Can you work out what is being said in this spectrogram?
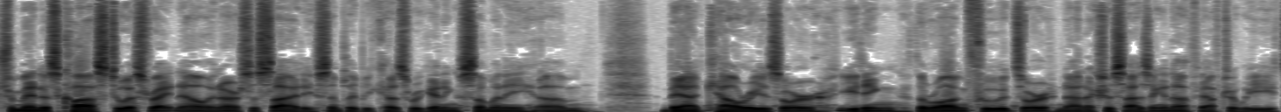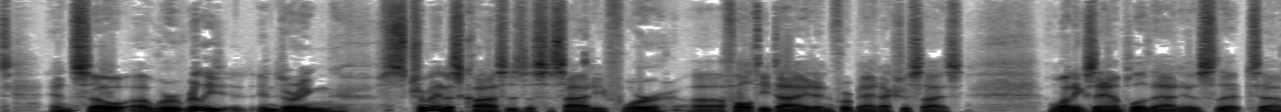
tremendous cost to us right now in our society, simply because we're getting so many um, bad calories or eating the wrong foods or not exercising enough after we eat. And so uh, we're really enduring tremendous costs as a society for uh, a faulty diet and for bad exercise. One example of that is that uh,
